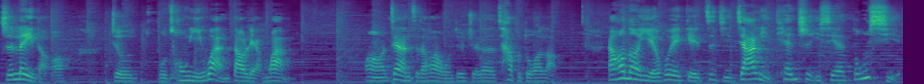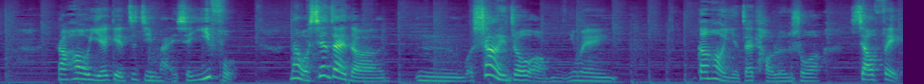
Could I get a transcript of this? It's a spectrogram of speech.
之类的哦，就补充一万到两万，嗯，这样子的话我就觉得差不多了。然后呢，也会给自己家里添置一些东西，然后也给自己买一些衣服。那我现在的，嗯，我上一周啊，因为刚好也在讨论说消费。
